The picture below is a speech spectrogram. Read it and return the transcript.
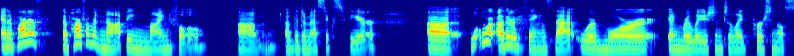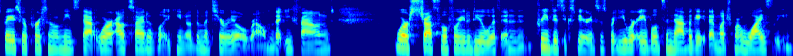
And apart of apart from it not being mindful um, of the domestic sphere uh, what were other things that were more in relation to like personal space or personal needs that were outside of like you know the material realm that you found were stressful for you to deal with in previous experiences but you were able to navigate that much more wisely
